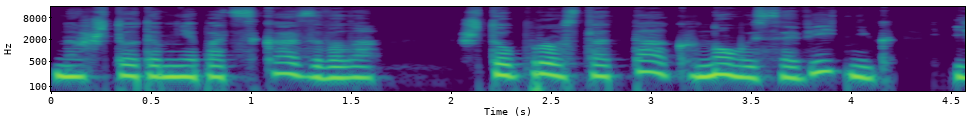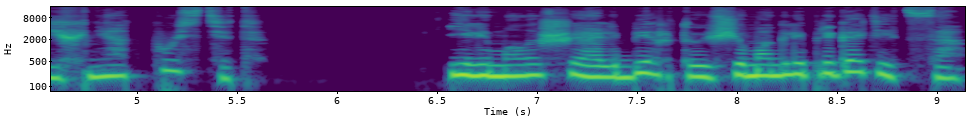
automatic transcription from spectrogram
Но что-то мне подсказывало, что просто так новый советник их не отпустит. Или малыши Альберту еще могли пригодиться.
